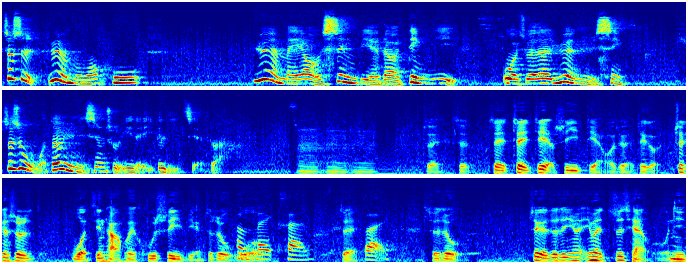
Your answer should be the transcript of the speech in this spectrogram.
就是越模糊，越没有性别的定义，我觉得越女性，这是我对于女性主义的一个理解，对吧？嗯嗯嗯，对，这这这这也是一点，我觉得这个这个是我经常会忽视一点，就是我对对，就是这个就是因为因为之前你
